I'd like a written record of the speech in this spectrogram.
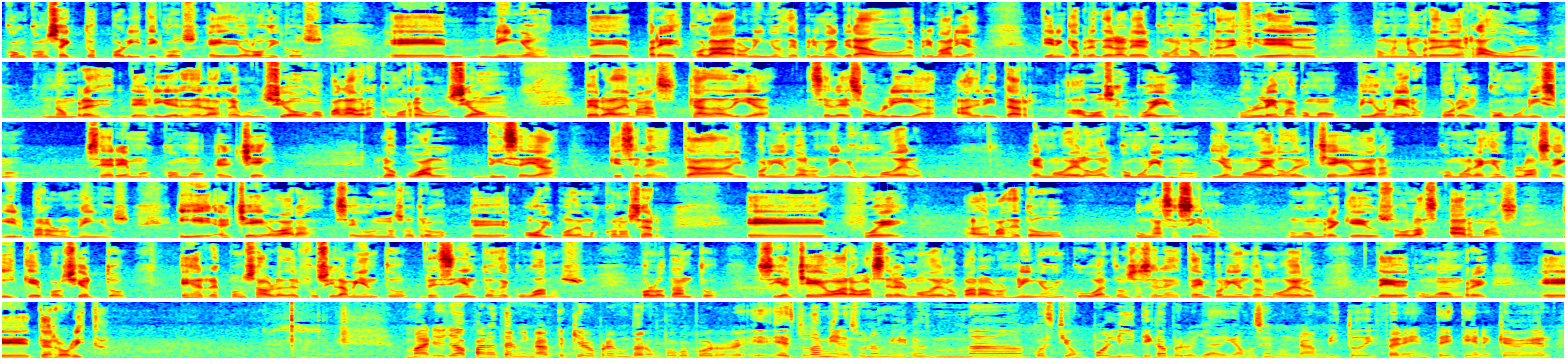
con conceptos políticos e ideológicos eh, niños de preescolar o niños de primer grado de primaria tienen que aprender a leer con el nombre de Fidel, con el nombre de Raúl, nombres de líderes de la revolución o palabras como revolución. Pero además, cada día se les obliga a gritar a voz en cuello un lema como pioneros por el comunismo, seremos como el Che, lo cual dice ya que se les está imponiendo a los niños un modelo el modelo del comunismo y el modelo del Che Guevara como el ejemplo a seguir para los niños. Y el Che Guevara, según nosotros eh, hoy podemos conocer, eh, fue, además de todo, un asesino, un hombre que usó las armas y que, por cierto, es el responsable del fusilamiento de cientos de cubanos. Por lo tanto, si el Che Guevara va a ser el modelo para los niños en Cuba, entonces se les está imponiendo el modelo de un hombre eh, terrorista. Mario, ya para terminar te quiero preguntar un poco por, esto también es una, una cuestión política, pero ya digamos en un ámbito diferente y tiene que ver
